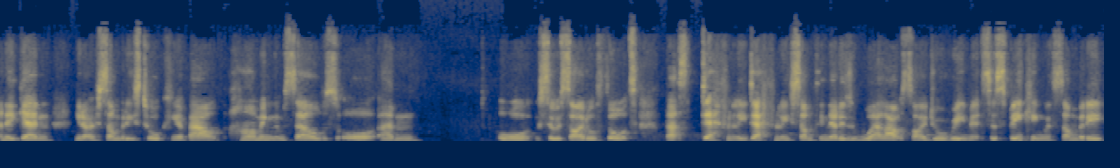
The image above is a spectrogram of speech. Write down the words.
And again, you know, if somebody's talking about harming themselves or um, or suicidal thoughts, that's definitely, definitely something that is well outside your remit. So, speaking with somebody,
